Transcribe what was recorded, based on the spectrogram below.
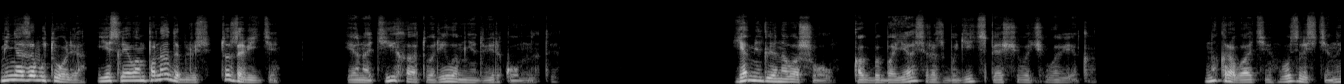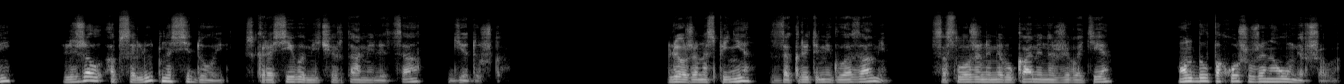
«Меня зовут Оля. Если я вам понадоблюсь, то зовите». И она тихо отворила мне дверь комнаты. Я медленно вошел, как бы боясь разбудить спящего человека. На кровати, возле стены, лежал абсолютно седой, с красивыми чертами лица, дедушка. Лежа на спине, с закрытыми глазами, со сложенными руками на животе, он был похож уже на умершего.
